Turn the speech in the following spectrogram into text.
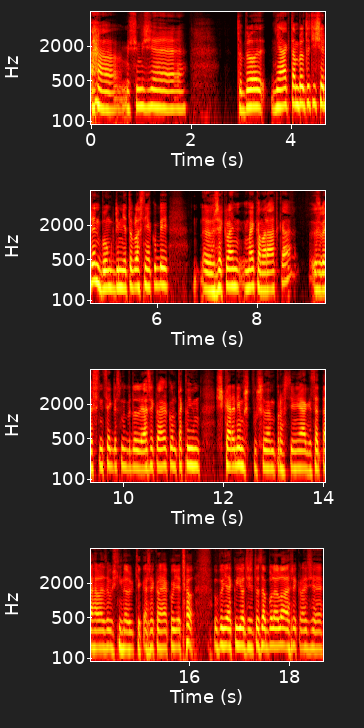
a myslím, že to bylo nějak, tam byl totiž jeden boom, kdy mě to vlastně jakoby eh, řekla moje kamarádka z vesnice, kde jsme bydleli a řekla jako takovým škaredým způsobem prostě nějak zatahala za ušní naluček a řekla jako je to úplně takový, že to zabolelo a řekla, že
